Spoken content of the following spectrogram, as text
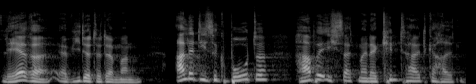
Lehrer, erwiderte der Mann, alle diese Gebote habe ich seit meiner Kindheit gehalten.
